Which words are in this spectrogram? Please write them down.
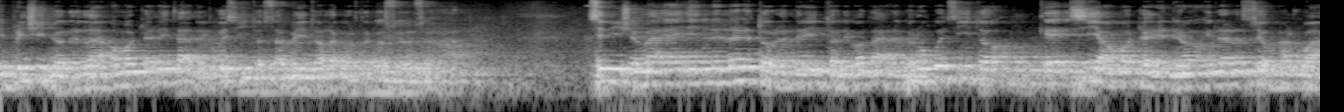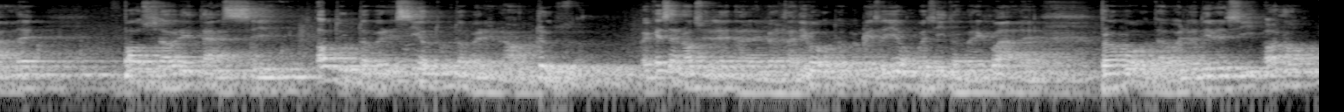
il principio della omogeneità del quesito stabilito dalla Corte Costituzionale. Si dice ma l'elettore ha diritto di votare per un quesito che sia omogeneo in relazione al quale possa orientarsi o tutto per il sì o tutto per il no, giusto? perché se no si lede la libertà di voto, perché se io ho un quesito per il quale pro quota voglio dire sì o no,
